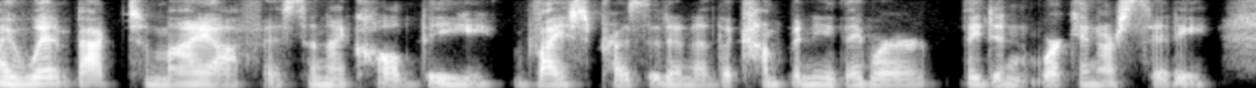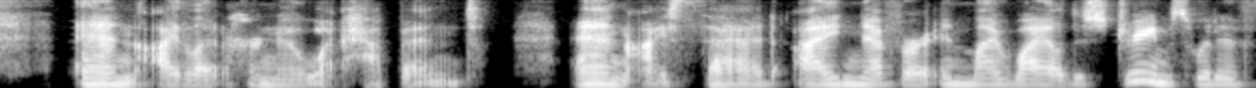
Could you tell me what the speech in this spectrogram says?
I went back to my office and I called the vice president of the company. They were they didn't work in our city. And I let her know what happened. And I said, I never in my wildest dreams would have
